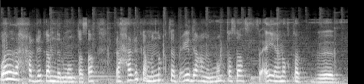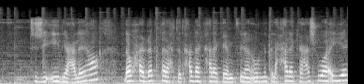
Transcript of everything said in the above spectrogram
ولا رح حركها من المنتصف رح حركها من نقطة بعيدة عن المنتصف في أي نقطة بتجي إيدي عليها. لو حركتها رح تتحرك حركة فينا نقول مثل حركة عشوائية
